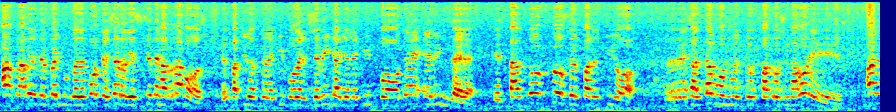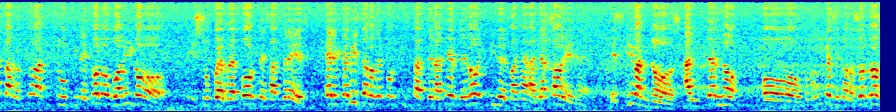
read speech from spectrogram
a través del Facebook de Deportes R17 narramos el partido entre el equipo del Sevilla y el equipo de el Inter. Está 2-2 el partido. Resaltamos nuestros patrocinadores. Álvaro Ochoa, tu ginecólogo amigo y Super Deportes Andrés. El que vista a los deportistas del ayer, del hoy y del mañana. Ya saben, escríbanos al interno o comuníquense con nosotros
